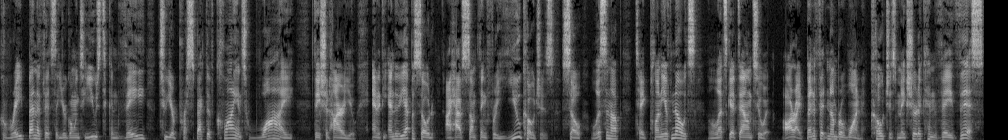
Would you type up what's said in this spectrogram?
great benefits that you're going to use to convey to your prospective clients why they should hire you. And at the end of the episode, I have something for you coaches. So listen up, take plenty of notes, let's get down to it. All right, benefit number one coaches, make sure to convey this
